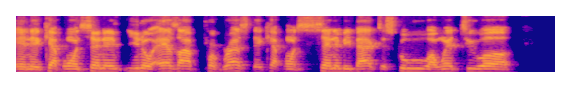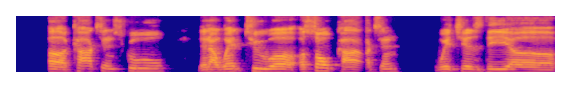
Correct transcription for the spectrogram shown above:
and they kept on sending. You know, as I progressed, they kept on sending me back to school. I went to uh, uh, coxswain school. Then I went to uh, assault coxswain, which is the uh,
